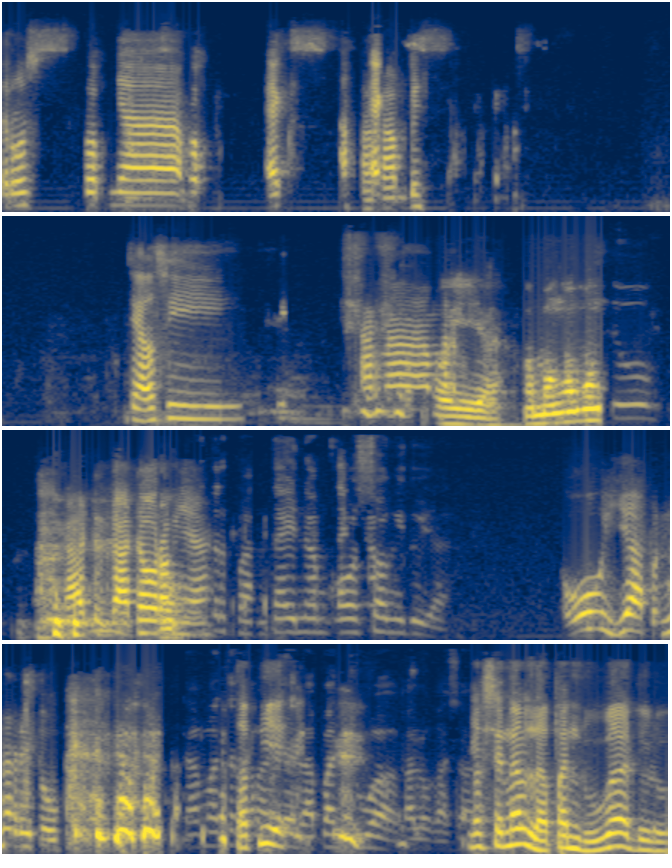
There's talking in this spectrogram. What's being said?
terus klubnya ex apa kampus Chelsea karena Oh iya, ngomong-ngomong nggak ada nggak ada orangnya. terbantai 6-0 itu ya. Oh iya bener itu. Sama Tapi- terbantai 8-2 kalau nggak salah. Arsenal 82 dulu.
